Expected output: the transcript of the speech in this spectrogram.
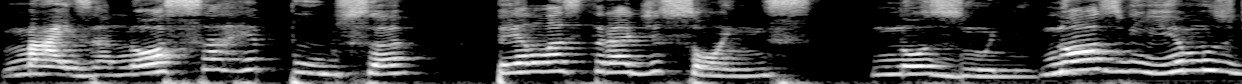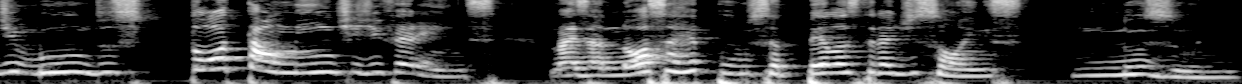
mas a nossa repulsa pelas tradições nos une. Nós viemos de mundos totalmente diferentes, mas a nossa repulsa pelas tradições nos une.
